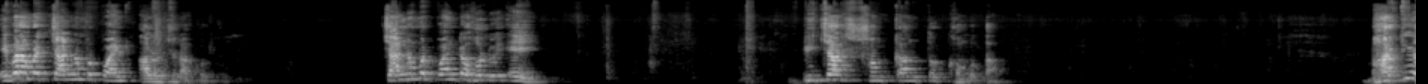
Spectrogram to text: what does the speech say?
এবার আমরা চার নম্বর পয়েন্ট আলোচনা করব। চার নম্বর পয়েন্টটা হলো এই বিচার সংক্রান্ত ক্ষমতা। ভারতীয়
